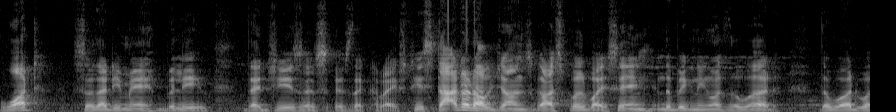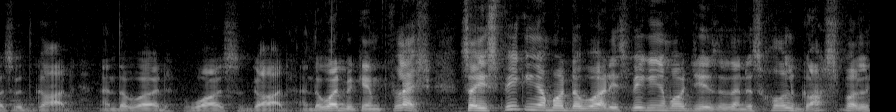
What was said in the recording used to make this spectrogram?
What? So that you may believe that Jesus is the Christ. He started off John's gospel by saying, In the beginning was the Word, the Word was with God, and the Word was God, and the Word became flesh. So he's speaking about the Word, he's speaking about Jesus, and his whole gospel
